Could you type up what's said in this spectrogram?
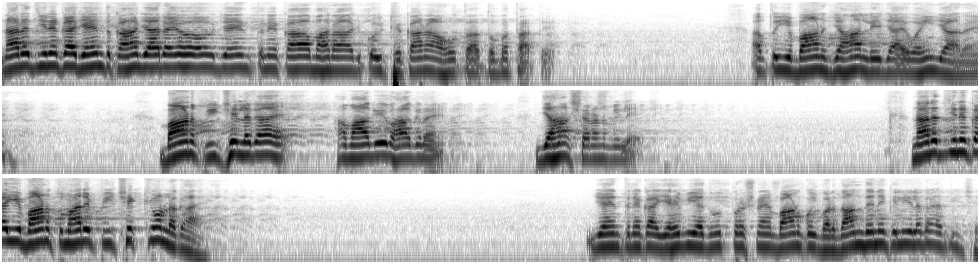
नारद जी ने कहा, जयंत कहाँ जा रहे हो? जयंत ने कहा, महाराज, कोई ठिकाना होता तो बताते। अब तो ये बाण जहाँ ले जाए, वहीं जा रहे हैं। बाण पीछे लगा है हम आगे भाग रहे हैं। जहाँ शरण मिले। नारद जी ने कहा यह बाण तुम्हारे पीछे क्यों लगा है? जयंत ने कहा, यह भी अद्भुत प्रश्न है, बाण कोई वरदान देने के लिए लगा है पीछे?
